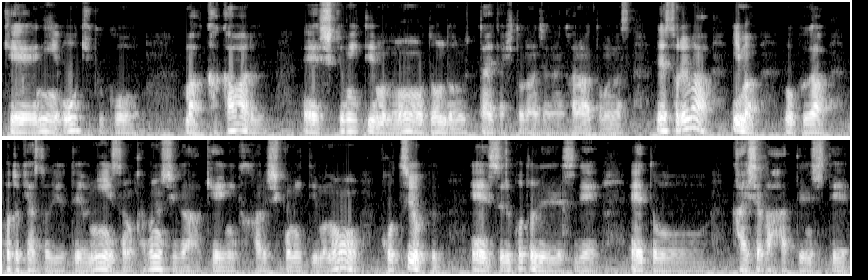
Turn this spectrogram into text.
経営に大きくこう、まあ、関わる、え、仕組みっていうものをどんどん訴えた人なんじゃないかなと思います。で、それは今僕がポッドキャストで言ったように、その株主が経営に関わる仕組みっていうものをこう強く、え、することでですね、えっ、ー、と、会社が発展して、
